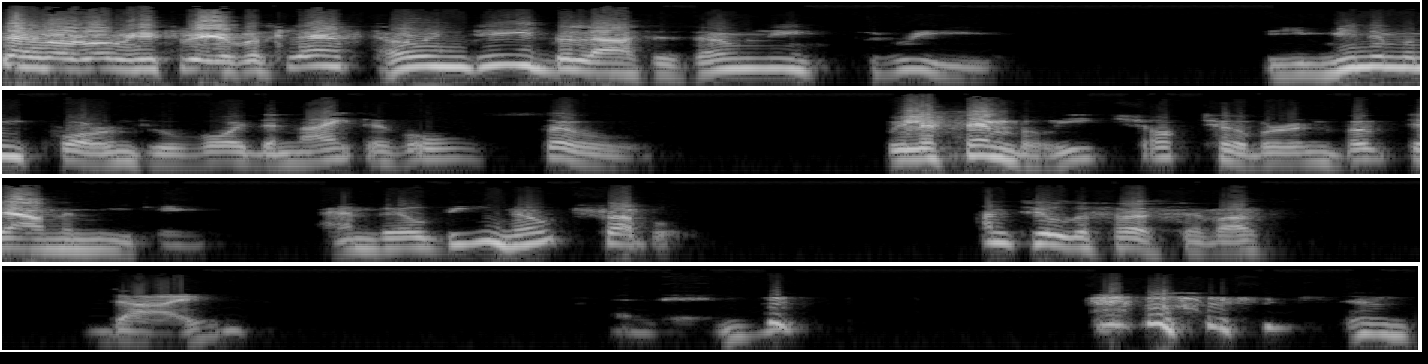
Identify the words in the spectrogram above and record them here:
there are only three of us left. Oh, indeed, Belassus, only three. The minimum quorum to avoid the night of all souls. We'll assemble each October and vote down the meeting, and there'll be no trouble until the first of us dies. And then... Don't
